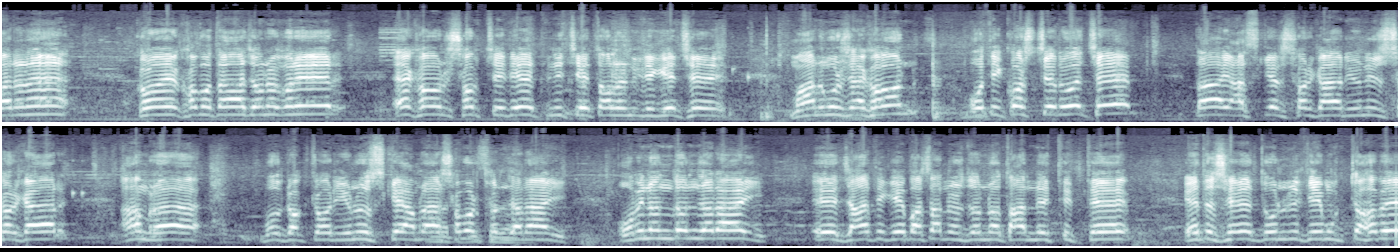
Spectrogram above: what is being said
পারে না। ক্রয় ক্ষমতা জনগণের এখন সবচেয়ে নিচে তলানিতে গিয়েছে। মানুষ এখন অতি কষ্টে রয়েছে। তাই আজকের সরকার ইউনিস সরকার আমরা ডক্টর ইউনুসকে আমরা সমর্থন জানাই অভিনন্দন জানাই এ জাতিকে বাঁচানোর জন্য তার নেতৃত্বে। এদেশে দুর্নীতি মুক্ত হবে।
